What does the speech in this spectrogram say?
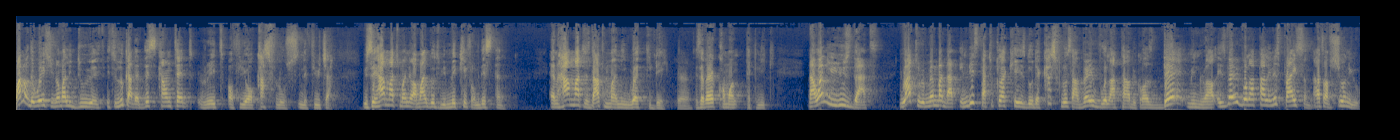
One of the ways you normally do it is to look at the discounted rate of your cash flows in the future. You say, how much money am I going to be making from this thing? And how much is that money worth today? Yeah. It's a very common technique. Now, when you use that, you have to remember that in this particular case, though, the cash flows are very volatile because their mineral is very volatile in its pricing, as I've shown you.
